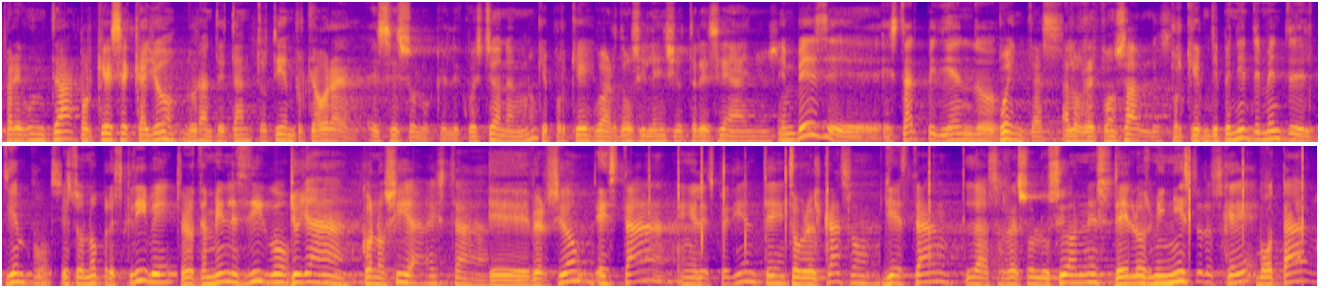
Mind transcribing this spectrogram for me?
preguntar por qué se cayó durante tanto tiempo, porque ahora es eso lo que le cuestionan, ¿no? Que por qué guardó silencio 13 años. En vez de estar pidiendo cuentas a los responsables, porque independientemente del tiempo, esto no prescribe, pero también les digo, yo ya conocía esta eh, versión, está en el expediente sobre el caso y están las resoluciones de los ministros que votaron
